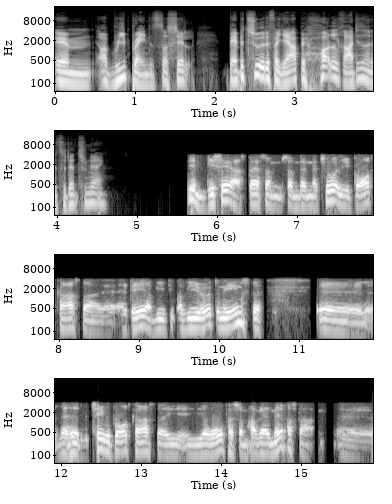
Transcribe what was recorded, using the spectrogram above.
øh, og rebrandede sig selv. Hvad betyder det for jer at beholde rettighederne til den turnering? Jamen, vi ser os da som, som den naturlige broadcaster af det, og vi, og vi er jo den eneste øh, hvad hedder det, tv-broadcaster i, i Europa, som har været med fra starten. Øh,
